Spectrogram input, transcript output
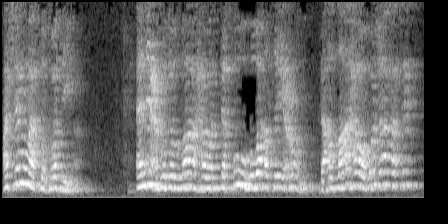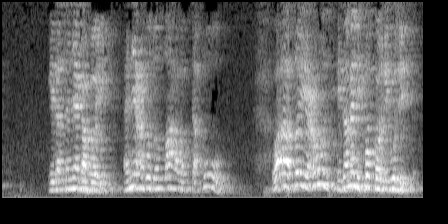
A čemu vas to poziva? En i'budu Allaha wa taquhu wa ati'un. Da Allaha obožavate i da se njega bojite. En i'budu Allaha wa taquhu wa ati'un i da meni pokorni budite.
